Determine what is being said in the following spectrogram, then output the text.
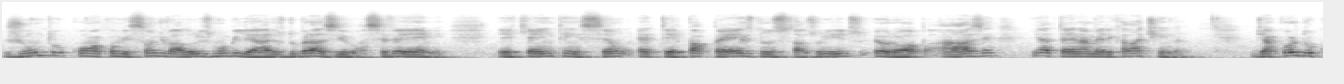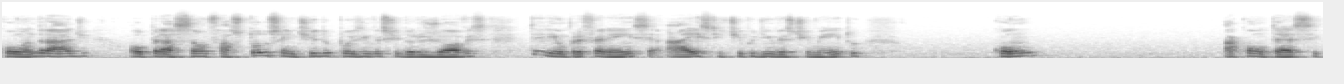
junto com a Comissão de Valores Mobiliários do Brasil, a CVM, e que a intenção é ter papéis nos Estados Unidos, Europa, Ásia e até na América Latina. De acordo com Andrade, a operação faz todo sentido, pois investidores jovens teriam preferência a este tipo de investimento com acontece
